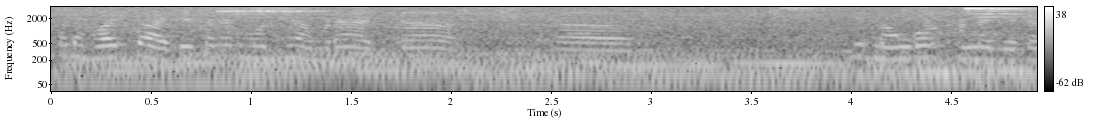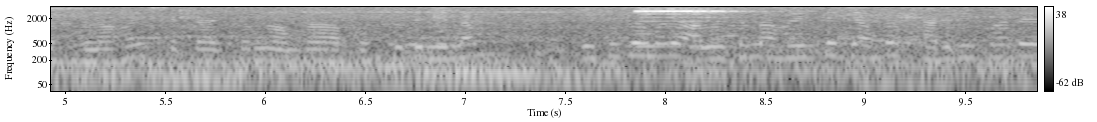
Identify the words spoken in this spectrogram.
তাহলে হয়তো আজেকালের মধ্যে আমরা একটা যে নঙ্গরখানা যেটা খোলা হয়, সেটার জন্য আমরা প্রস্তুতি নিলাম। প্রস্তুতি আমাদের আলোচনা হয়েছে যে আমরা সার্বিকভাবে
